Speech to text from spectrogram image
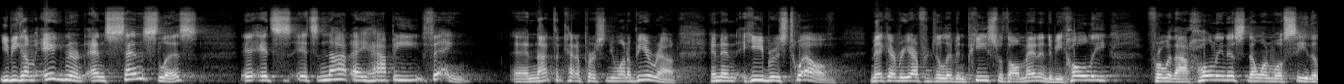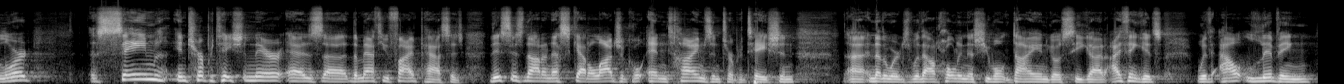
you become ignorant and senseless, it's, it's not a happy thing and not the kind of person you want to be around. And then Hebrews 12 make every effort to live in peace with all men and to be holy, for without holiness no one will see the Lord. The same interpretation there as uh, the Matthew 5 passage. This is not an eschatological end times interpretation. Uh, in other words, without holiness, you won't die and go see God. I think it's without living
